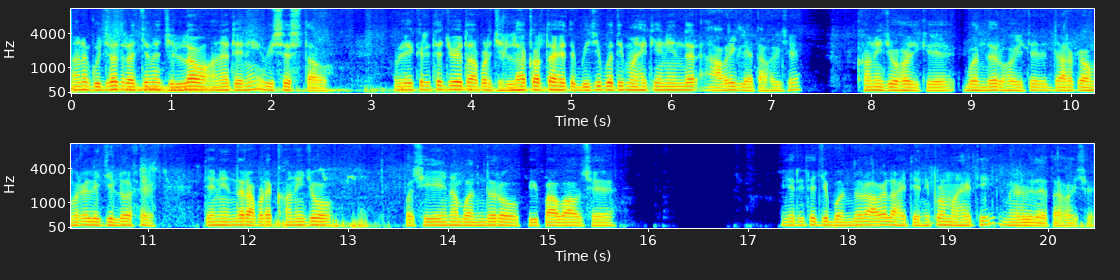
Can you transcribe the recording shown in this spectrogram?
અને ગુજરાત રાજ્યના જિલ્લાઓ અને તેની વિશેષતાઓ. હવે એક રીતે જોઈએ તો આપણે જિલ્લા કરતા હોય તો બીજી બધી માહિતી એની અંદર આવરી લેતા હોય છે. ખનિજો હોય કે બંદર હોય તે, ધારો કે અમરેલી જિલ્લો છે, તેની અંદર આપણે ખનિજો, પછી એના બંદરો પીપા વાવ છે, એ રીતે જે બંદરો આવેલા હોય તેની પણ માહિતી મેળવી લેતા હોય છે.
